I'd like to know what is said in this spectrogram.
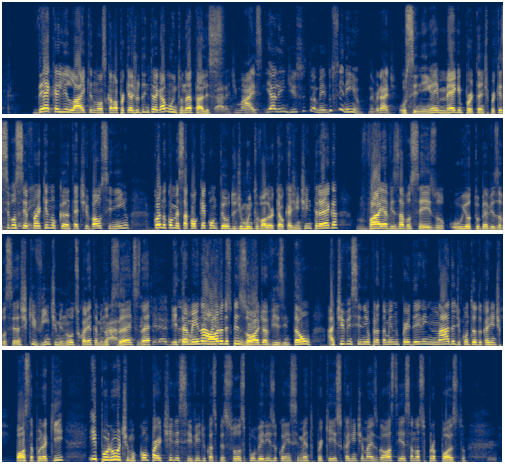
Dê aquele like no nosso canal, porque ajuda a entregar muito, né, Thales? Cara, demais. E além disso, também do sininho, não é verdade? O sininho é mega importante, porque se você também. for aqui no canto e ativar o sininho, quando começar qualquer conteúdo de muito valor, que é o que a gente entrega, vai avisar vocês, o, o YouTube avisa vocês, acho que 20 minutos, 40 minutos Cara, antes, se né? E também não tem na hora do episódio avisa. Então, ativem o sininho para também não perderem nada de conteúdo que a gente posta por aqui. E por último, compartilhe esse vídeo com as pessoas, pulverize o conhecimento, porque é isso que a gente mais gosta e esse é o nosso propósito.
